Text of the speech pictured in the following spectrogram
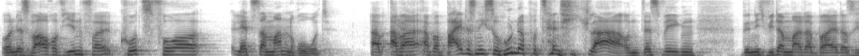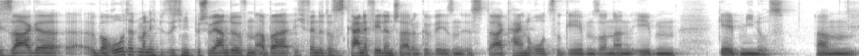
und es war auch auf jeden Fall kurz vor letzter Mann Rot. Aber, aber, aber beides nicht so hundertprozentig klar und deswegen bin ich wieder mal dabei, dass ich sage, äh, über Rot hätte man nicht, sich nicht beschweren dürfen, aber ich finde, dass es keine Fehlentscheidung gewesen ist, da kein Rot zu geben, sondern eben Gelb minus. Ähm,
